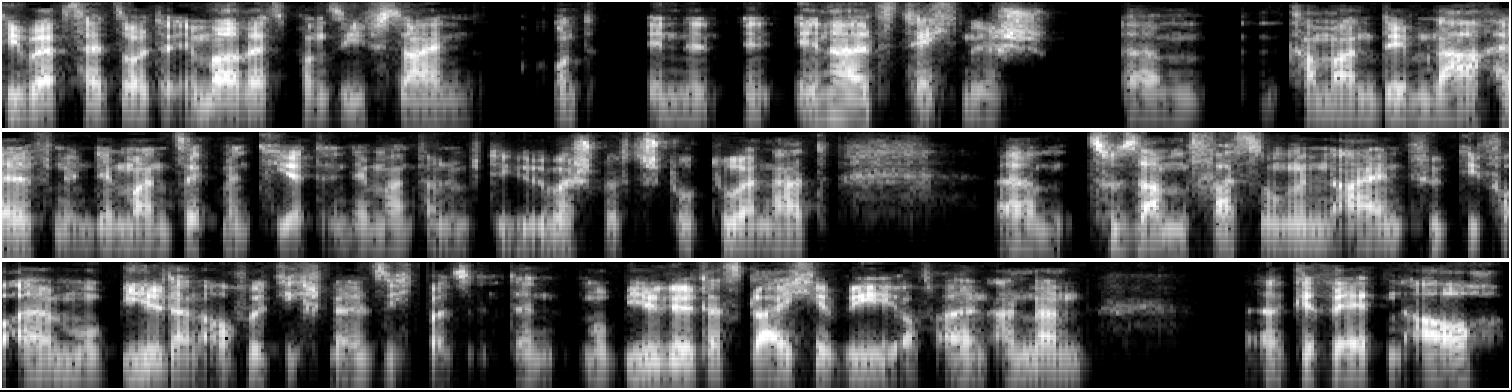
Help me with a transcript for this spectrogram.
Die Website sollte immer responsiv sein und in, in, inhaltstechnisch ähm, kann man dem nachhelfen, indem man segmentiert, indem man vernünftige Überschriftsstrukturen hat, ähm, Zusammenfassungen einfügt, die vor allem mobil dann auch wirklich schnell sichtbar sind. Denn mobil gilt das gleiche wie auf allen anderen äh, Geräten auch.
